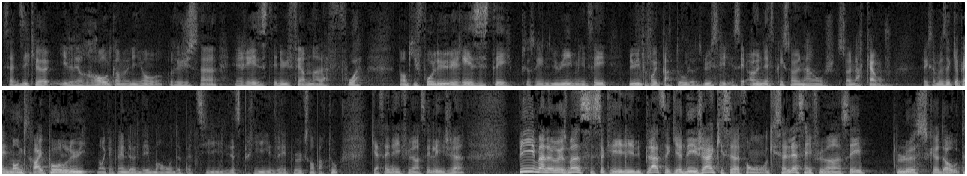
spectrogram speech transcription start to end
ça dit qu'il rôde comme un lion rugissant résister lui ferme dans la foi. Donc, il faut lui résister. C'est lui, mais lui, il peut pas être partout. Là. Lui, c'est un esprit, c'est un ange, c'est un archange. Que ça veut dire qu'il y a plein de monde qui travaille pour lui. Donc, il y a plein de démons, de petits esprits un peu qui sont partout, qui essaient d'influencer les gens. Puis, malheureusement, c'est ça qui est plate, c'est qu'il y a des gens qui se font, qui se laissent influencer plus que d'autres,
